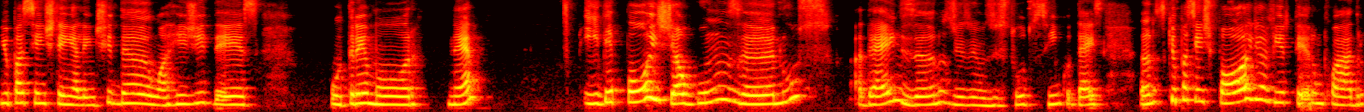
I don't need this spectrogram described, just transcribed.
E o paciente tem a lentidão, a rigidez, o tremor, né? E depois de alguns anos, há 10 anos, dizem os estudos, 5, 10 anos, que o paciente pode vir ter um quadro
